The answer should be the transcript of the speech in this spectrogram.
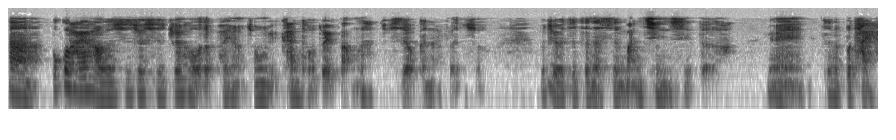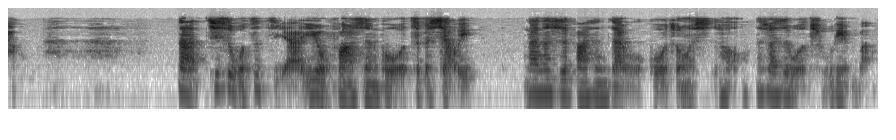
那不过还好的是，就是最后我的朋友终于看透对方了，就是有跟他分手。我觉得这真的是蛮庆幸的啦，因为真的不太好。那其实我自己啊也有发生过这个效应。那那是发生在我国中的时候，那算是我的初恋吧。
